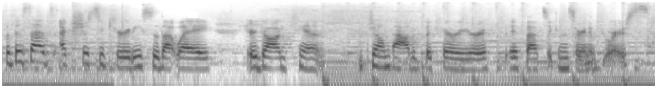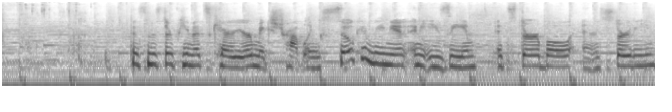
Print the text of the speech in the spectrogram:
but this adds extra security so that way your dog can't jump out of the carrier if, if that's a concern of yours. This Mr. Peanut's carrier makes traveling so convenient and easy. It's durable and sturdy,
